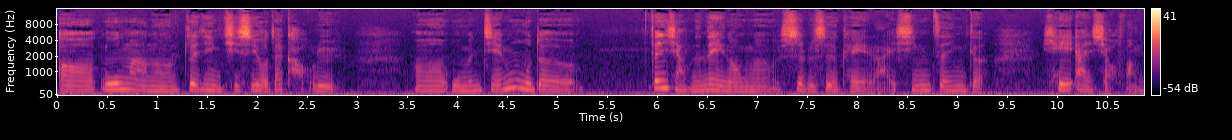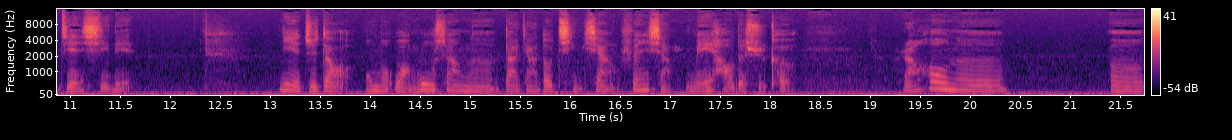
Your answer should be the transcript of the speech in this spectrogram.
呃，Luna 呢最近其实有在考虑，呃，我们节目的分享的内容呢，是不是可以来新增一个？黑暗小房间系列，你也知道，我们网络上呢，大家都倾向分享美好的时刻，然后呢，呃，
